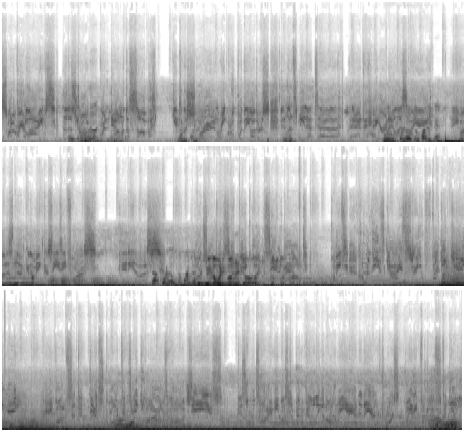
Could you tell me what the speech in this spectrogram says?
Swim for your lives! The Stromberg went down with the sub. Get to the shore and regroup with the others. Then let's meet at, uh, at the hangar in LSIA. Avon is not gonna make this easy for us. Any of us. Tak boleh autopilot. Wih, kamu di mana, Cok? Wait, who are these guys? Are you fucking kidding me? Avon sent a death squad to take you out. Oh, jeez. This whole time he must have been building an army and an air force waiting for us to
